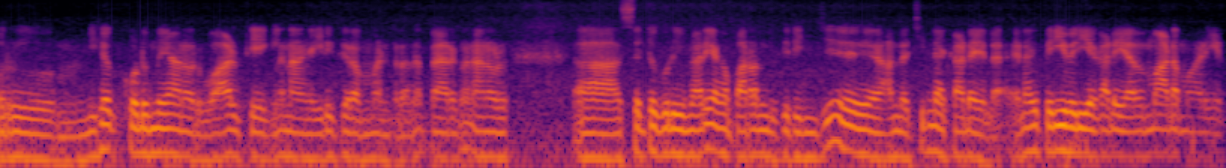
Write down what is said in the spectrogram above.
ஒரு மிக கொடுமையான ஒரு வாழ்க்கைகளை நாங்கள் இருக்கிறோம்ன்றதை பாருங்க. நான் ஒரு சிட்டுக்குருவி மாதிரி அங்கே பறந்து திரிஞ்சு அந்த சின்ன கடையில் எனக்கு பெரிய பெரிய கடைகள் மாட மாடிகள்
